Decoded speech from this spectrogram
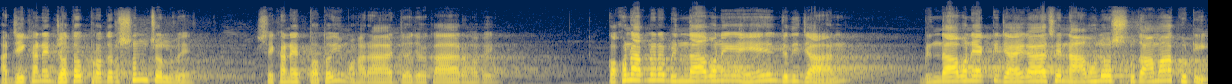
আর যেখানে যত প্রদর্শন চলবে, সেখানে ততই মহারাজ জয় জয়কার হবে। কখনো আপনারা বৃন্দাবনে যদি যান, বৃন্দাবনে একটি জায়গা আছে, নাম হলো সুদামা কুটি।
